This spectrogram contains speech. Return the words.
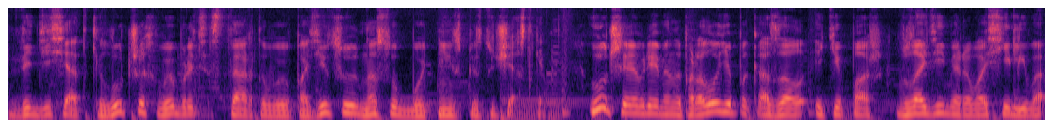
для десятки лучших выбрать стартовую позицию на субботние спецучастки. Лучшее время на прологе показал экипаж Владимира Васильева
